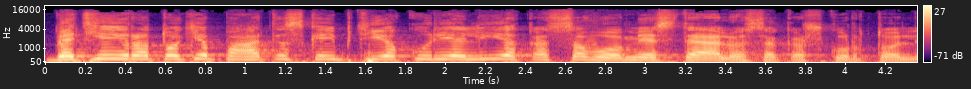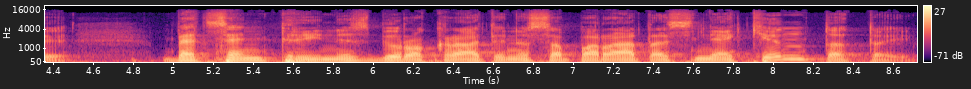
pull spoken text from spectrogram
Bet jie yra tokie patys kaip tie, kurie lieka savo miesteliuose kažkur toli. Bet centrinis biurokratinis aparatas nekinta taip.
